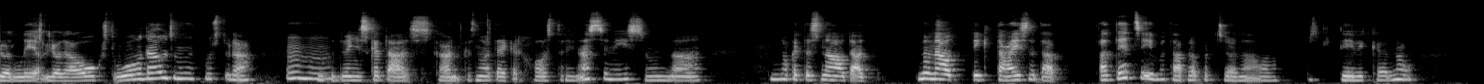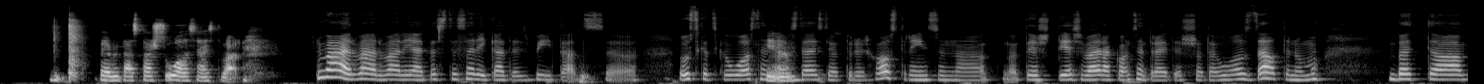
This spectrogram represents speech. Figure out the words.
ļoti, lielu, ļoti augstu olu daudzumu uzturā. Mm -hmm. Tad viņi skatās, kā, kas notiek ar holesterīnu asinīs, un, uh, nu, ka tas nav tā, nu, nav tik taisna tā attiecība, tā proporcionālā. Respektīvi, ka, nu, piemēram, tās pašas olas ēst var. Var, var, jā, tas, tas arī kādreiz bija tāds uh, uzskats, ka olas nedrīkst ēst, jo tur ir holesterīns un uh, no, tieši, tieši vairāk koncentrēties šo te olas dzeltenumu. Bet, uh,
